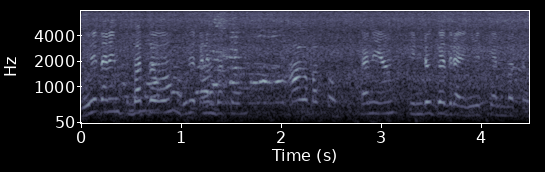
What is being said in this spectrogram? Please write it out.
Bulit aning bato, oh. bulit aning bato. Ano bato? Kani ang tindog ka dry, bulit kan bato.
